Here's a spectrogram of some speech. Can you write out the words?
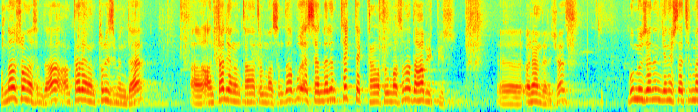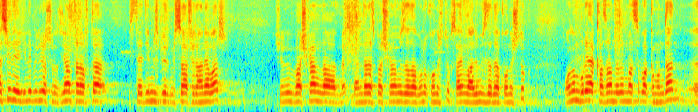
Bundan sonrasında Antalya'nın turizminde, Antalya'nın tanıtılmasında bu eserlerin tek tek tanıtılmasına daha büyük bir e, önem vereceğiz. Bu müzenin genişletilmesiyle ilgili biliyorsunuz yan tarafta istediğimiz bir misafirhane var. Şimdi başkanla, Menderes başkanımızla da bunu konuştuk, sayın valimizle de konuştuk. Onun buraya kazandırılması bakımından e,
